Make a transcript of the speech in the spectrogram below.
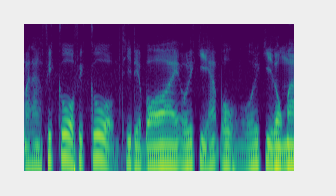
มาทางฟิโก้ฟิโก้ที่เดบอยโอริกิครับ โอ้โอริกิลงมา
